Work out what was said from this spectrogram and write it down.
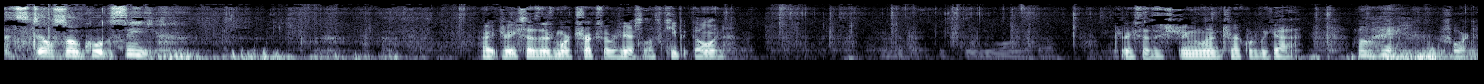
It's still so cool to see. All right, Drake says there's more trucks over here, so let's keep it going. Drake says extremely long truck. What do we got? Oh, hey, Ford.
